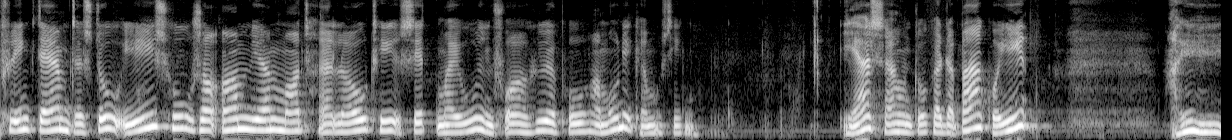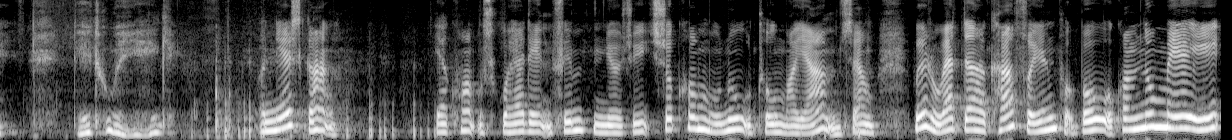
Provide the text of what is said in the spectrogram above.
flink dame, der stod i ishuset, om jeg måtte have lov til at sætte mig udenfor og høre på harmonikamusikken. Ja, sagde hun, du kan da bare gå ind. Ej, det tror jeg ikke. Og næste gang, jeg kom og skulle have den 15 års is, så kom hun ud og tog mig i armen, sagde ved du hvad, der er kaffe inde på bog, og kom nu med ind.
